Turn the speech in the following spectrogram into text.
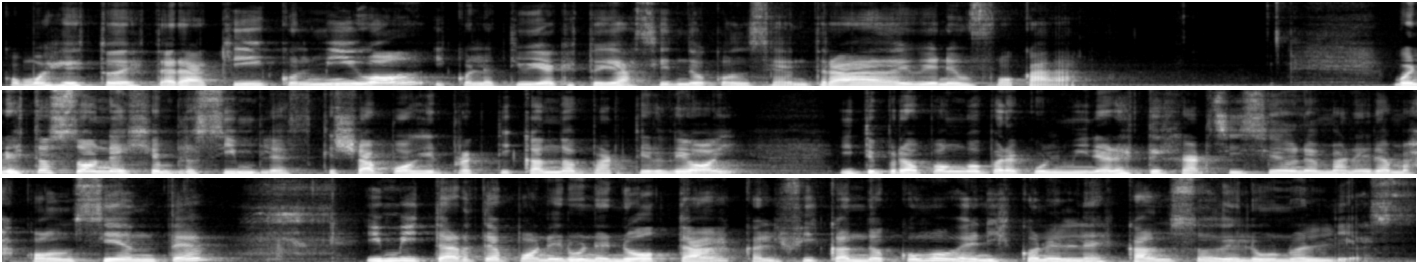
como es esto de estar aquí conmigo y con la actividad que estoy haciendo concentrada y bien enfocada. Bueno, estos son ejemplos simples que ya puedes ir practicando a partir de hoy y te propongo para culminar este ejercicio de una manera más consciente, invitarte a poner una nota calificando cómo venís con el descanso del 1 al 10,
